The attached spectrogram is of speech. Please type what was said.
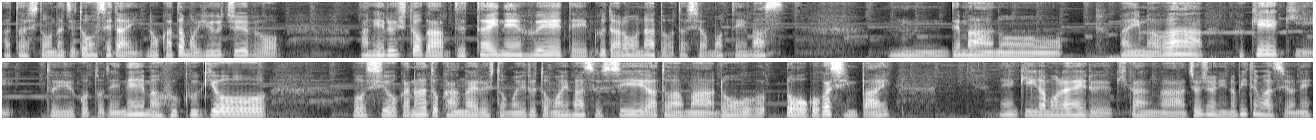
私と同じ同世代の方も YouTube を上げる人が絶対ね増えていくだろうなと私は思っています。うんでまああの、まあ、今は不景気ということでね、まあ、副業をしようかなと考える人もいると思いますしあとはまあ老後が心配年金がもらえる期間が徐々に伸びてますよね。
